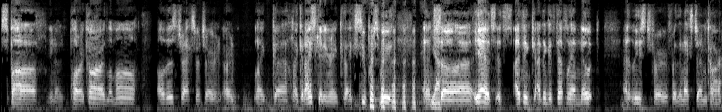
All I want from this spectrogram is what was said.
Spa, you know, Paul Ricard, Le Mans, all those tracks, which are, are like uh, like an ice skating rink, like super smooth. and yeah. so uh, yeah, it's it's I think I think it's definitely a note, at least for for the next gen car.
